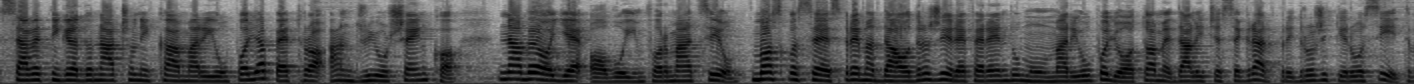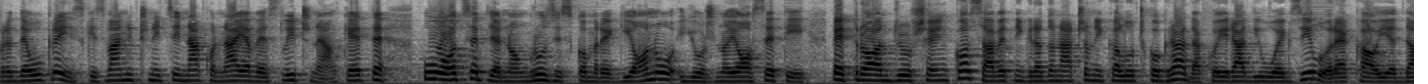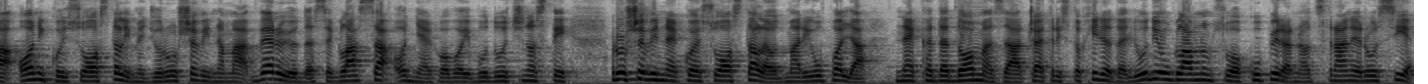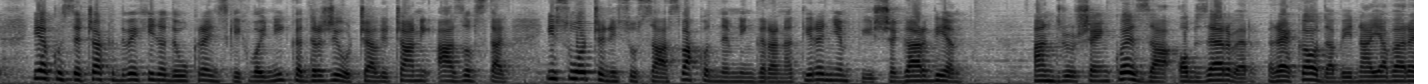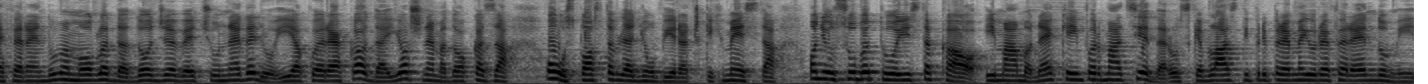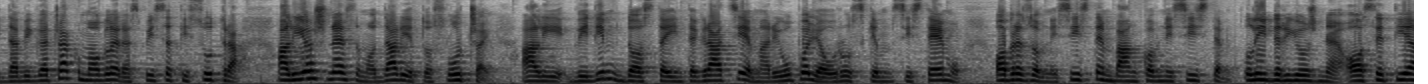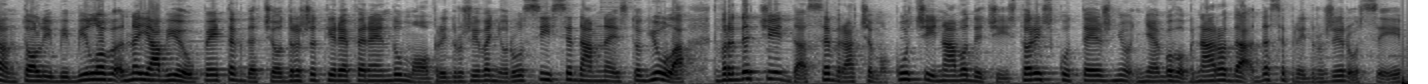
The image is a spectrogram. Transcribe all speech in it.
Savetnik gradonačelnika Marijupolja Petro Andrijušenko naveo je ovu informaciju. Moskva se sprema da održi referendum u Marijupolju o tome da li će se grad pridružiti Rusiji, tvrde ukrajinski zvaničnici nakon najave slične ankete u ocepljenom gruzijskom regionu Južnoj Oseti. Petro Andrušenko, savjetnik gradonačelnika Lučkog grada koji radi u egzilu, rekao je da oni koji su ostali među ruševinama veruju da se glasa o njegovoj budućnosti. Ruševine koje su ostale od Mariupolja, nekada doma za 400.000 ljudi, uglavnom su okupirane od strane Rusije, iako se čak 2000 ukrajinskih vojnika drži u Čeličani Azovstalj i suočeni su sa svakodnevnim granatiranjem, piše Guardian. Andrušenko je za Observer rekao da bi najava referenduma mogla da dođe već u nedelju, iako je rekao da još nema dokaza o uspostavljanju biračkih mesta. On je u subotu istakao imamo neke informacije da ruske vlasti pripremaju referendum i da bi ga čak mogle raspisati sutra, ali još ne znamo da li je to slučaj ali vidim dosta integracije Mariupolja u ruskim sistemu, obrazovni sistem, bankovni sistem. Lider Južne Osetije Antoli Bibilov najavio je u petak da će održati referendum o pridruživanju Rusiji 17. jula, tvrdeći da se vraćamo kući i navodeći istorijsku težnju njegovog naroda da se pridruži Rusiji.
